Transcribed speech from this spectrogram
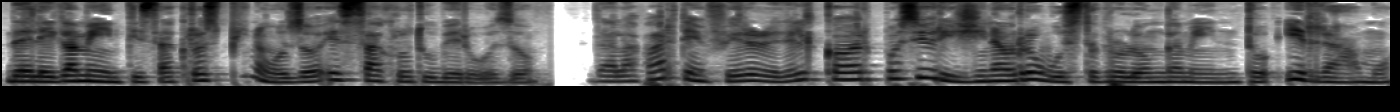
dai legamenti sacrospinoso e sacrotuberoso. Dalla parte inferiore del corpo si origina un robusto prolungamento, il ramo,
